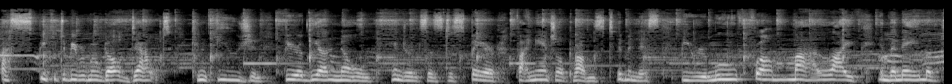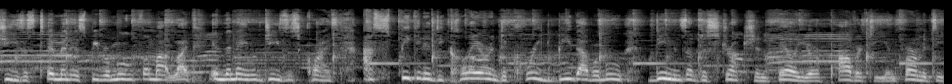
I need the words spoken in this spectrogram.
I speak it to be removed all doubt, confusion, fear of the unknown, hindrances, despair, financial problems, timidness be removed from my life in the name of Jesus. Timidness be removed from my life in the name of Jesus Christ. I speak it and declare and decree, be thou removed demons of destruction, failure, poverty, infirmity,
